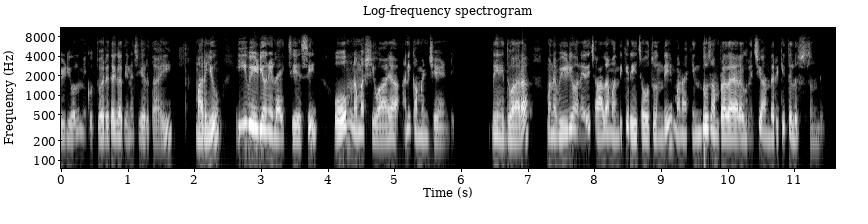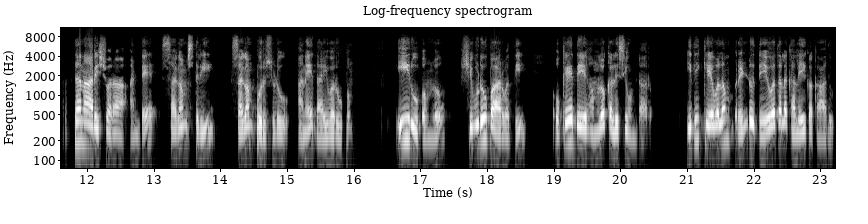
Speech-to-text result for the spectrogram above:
వీడియోలు మీకు త్వరితగతిన చేరుతాయి. మరియు ఈ వీడియోని లైక్ చేసి ఓం నమ శివాయ అని కమెంట్ చేయండి. దీని ద్వారా మన వీడియో అనేది చాలా మందికి రీచ్ అవుతుంది. మన హిందూ సంప్రదాయాల గురించి అందరికీ తెలుస్తుంది. అర్ధనారీశ్వర అంటే సగం స్త్రీ సగం పురుషుడు అనే దైవ రూపం. ఈ రూపంలో శివుడు పార్వతి ఒకే దేహంలో కలిసి ఉంటారు. ఇది కేవలం రెండు దేవతల కలయిక కాదు.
